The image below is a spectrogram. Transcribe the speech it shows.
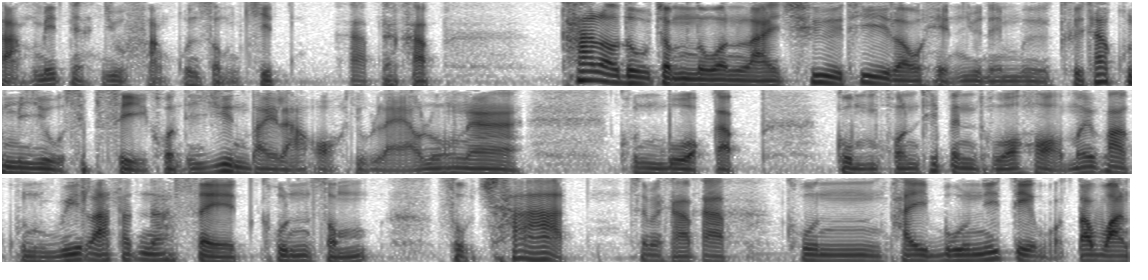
สามมิตรเนี่ยอยู่ฝั่งคุณสมคิดครับนะครับ ถ้าเราดูจำนวนรายชื่อที่เราเห็นอยู่ในมือ คือถ้าคุณมีอยู่ 14 คนที่ยื่นใบลาออกอยู่แล้วล่วงหน้า คุณบวกกับกลุ่มคนที่เป็นหัวหอไม่ว่าคุณวิรัตนเศรษฐ์คุณสมสุชาติใช่ไหมครับครับคุณภัยบูลย์นิติตะวัน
